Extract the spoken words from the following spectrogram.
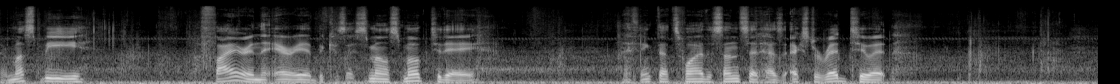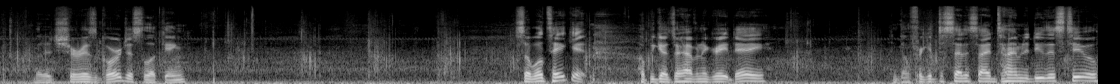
There must be a fire in the area because I smell smoke today. I think that's why the sunset has extra red to it. But it sure is gorgeous looking. So we'll take it. Hope you guys are having a great day. And don't forget to set aside time to do this too.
